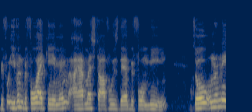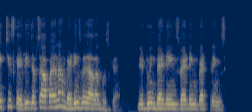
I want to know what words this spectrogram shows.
before even before I came in, I have my staff who is there before me. So उन्होंने एक चीज कही थी जब से आप आए ना हम weddings में ज्यादा घुस गए. We're doing weddings, wedding, weddings.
